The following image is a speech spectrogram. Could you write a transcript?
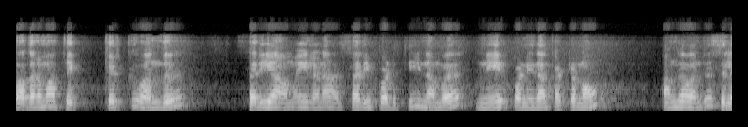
சாதாரணமா தெக் தெற்கு வந்து சரியா அமையலைன்னா சரிப்படுத்தி நம்ம நேர் பண்ணி தான் கட்டணும். அங்க வந்து சில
